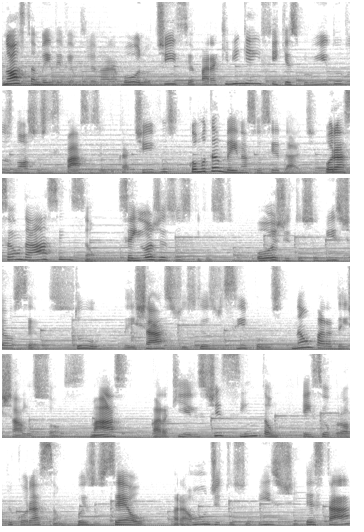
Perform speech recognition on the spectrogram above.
Nós também devemos levar a boa notícia para que ninguém fique excluído dos nossos espaços educativos, como também na sociedade. Oração da Ascensão. Senhor Jesus Cristo, hoje tu subiste aos céus. Tu deixaste os teus discípulos não para deixá-los sós, mas para que eles te sintam em seu próprio coração, pois o céu, para onde tu subiste, está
